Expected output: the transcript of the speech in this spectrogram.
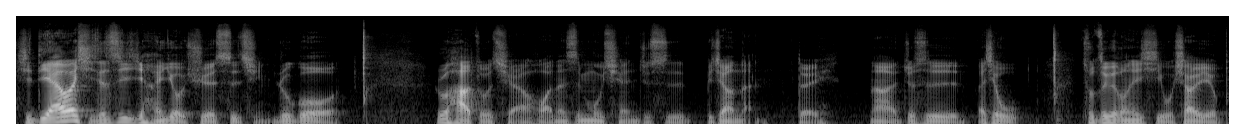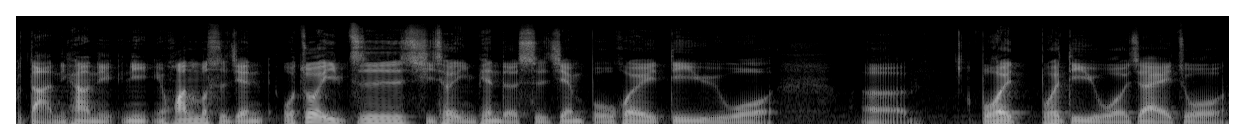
其实 DIY 洗车是一件很有趣的事情。如果如果他做起来的话，但是目前就是比较难。对，那就是，而且我做这个东西其实我效益也不大。你看，你你你花那么时间，我做一支洗车影片的时间不会低于我，呃，不会不会低于我在做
